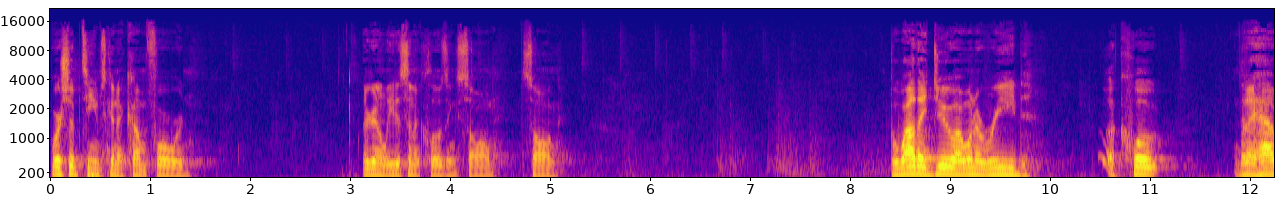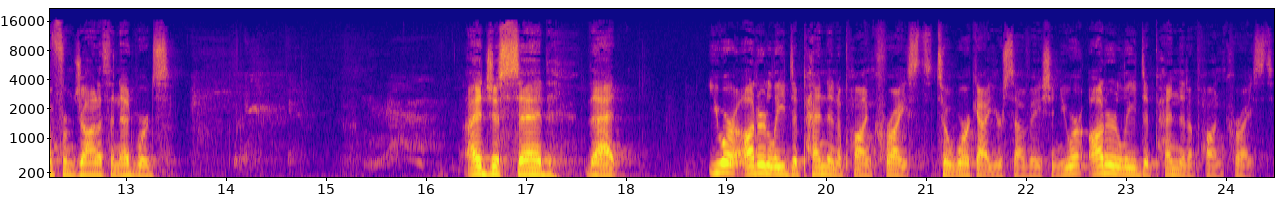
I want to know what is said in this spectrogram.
Worship team's going to come forward. They're going to lead us in a closing song. Song. But while they do, I want to read a quote that I have from Jonathan Edwards. I had just said that you are utterly dependent upon Christ to work out your salvation. You are utterly dependent upon Christ.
